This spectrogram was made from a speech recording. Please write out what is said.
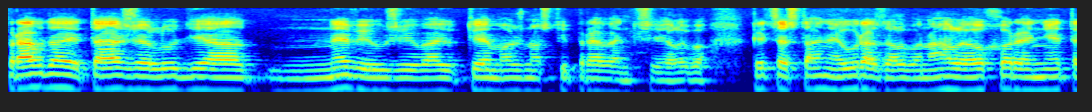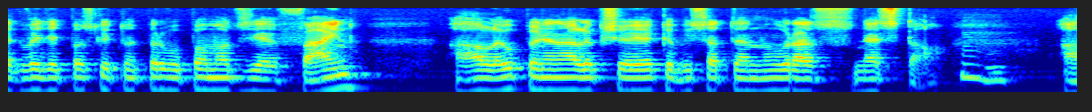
Pravda je tá, že ľudia nevyužívajú tie možnosti prevencie, lebo keď sa stane úraz alebo náhle ochorenie, tak vedieť poskytnúť prvú pomoc je fajn, ale úplne najlepšie je, keby sa ten úraz nestal. Mm-hmm. A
